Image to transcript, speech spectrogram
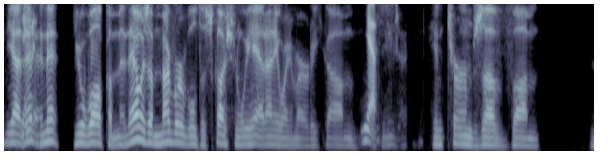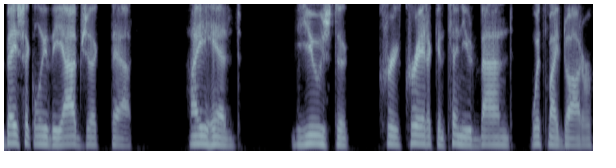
Yeah, that, and that you're welcome. And that was a memorable discussion we had anyway, Martie. Um, yes. In terms of um, basically the object that I had used to cre- create a continued bond with my daughter,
